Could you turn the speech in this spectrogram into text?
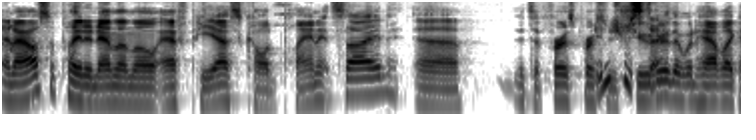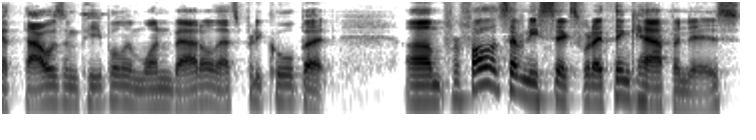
and I also played an MMO FPS called PlanetSide. Uh, it's a first-person shooter that would have like a thousand people in one battle. That's pretty cool. But um, for Fallout 76, what I think happened is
